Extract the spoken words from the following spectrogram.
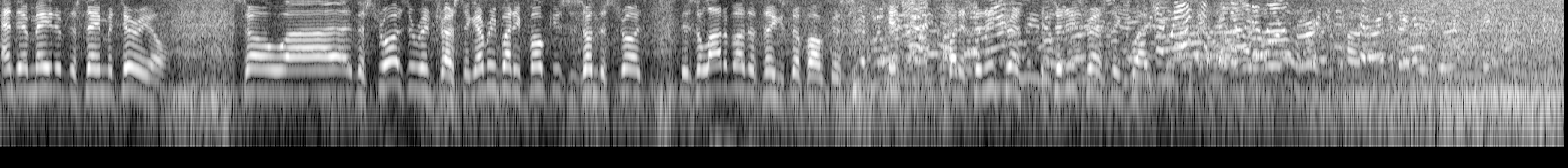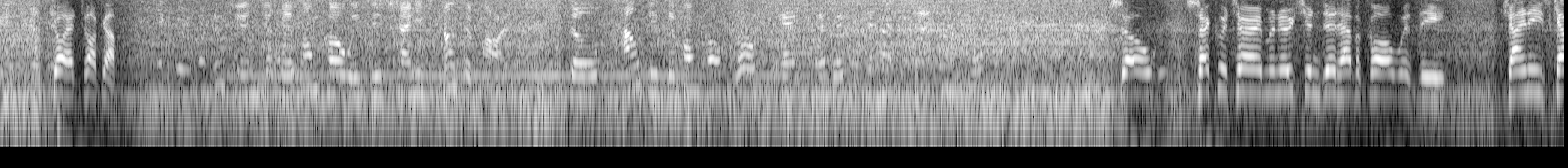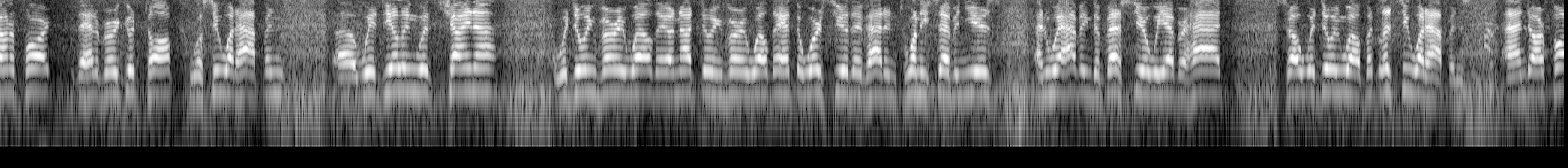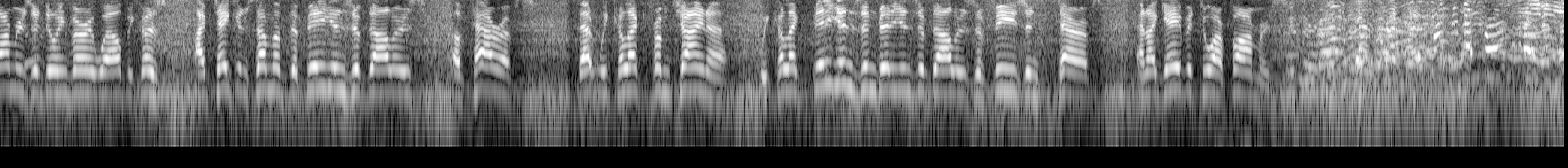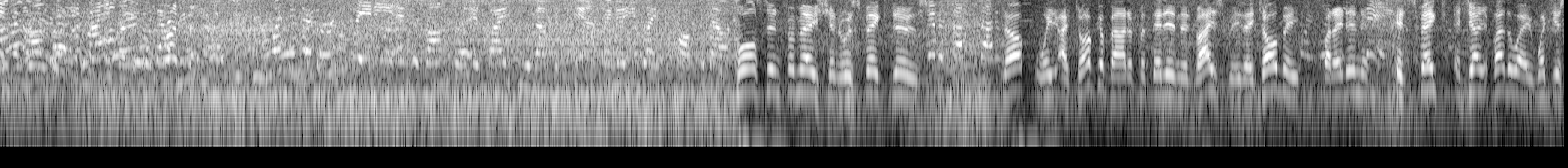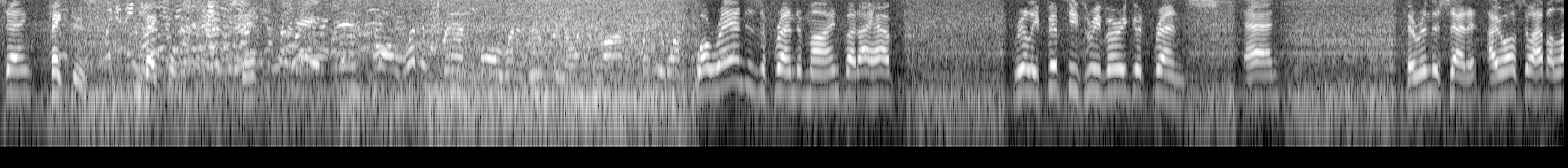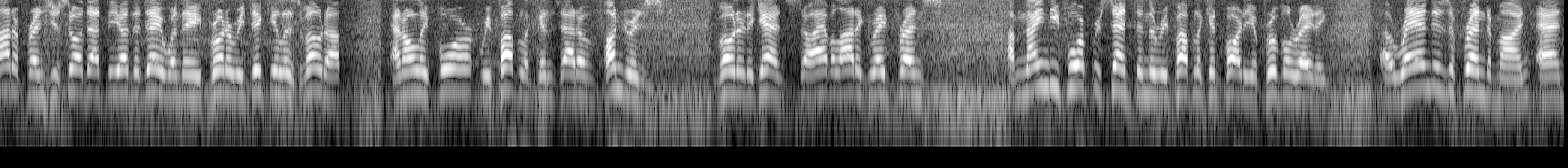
and they're made of the same material? So uh, the straws are interesting. Everybody focuses on the straws. There's a lot of other things to focus, but it's an interest. It's an interesting question. Go ahead, talk up. Mnuchin just a phone call with his Chinese counterpart. So how did the phone call go? And, and were you set up that? So Secretary Mnuchin did have a call with the Chinese counterpart. They had a very good talk. We'll see what happens. Uh, we're dealing with China. We're doing very well. They are not doing very well. They had the worst year they've had in 27 years, and we're having the best year we ever had. So we're doing well, but let's see what happens. And our farmers are doing very well because I've taken some of the billions of dollars of tariffs that we collect from China. We collect billions and billions of dollars of fees and tariffs, and I gave it to our farmers. Did the first lady, the and advise you about chance? I know you guys talked about it. False information. It was fake news. Never talked about it. Nope, we, I talk about it, but they didn't advise me. They told me, but I didn't. It's fake. uh, By the way, what you're saying, fake news. Fake news. Rand Paul, what does Rand Paul want to do for you on Iran? What do you want? Well, Rand is a friend of mine, but I have really 53 very good friends, and they're in the Senate. I also have a lot of friends. You saw that the other day when they brought a ridiculous vote up, and only four Republicans out of hundreds voted against. So I have a lot of great friends. I'm 94% in the Republican Party approval rating. Uh, Rand is a friend of mine, and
